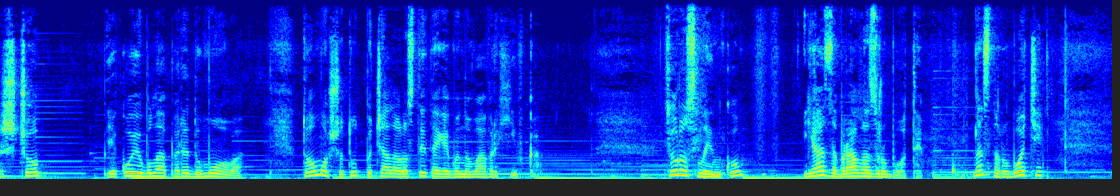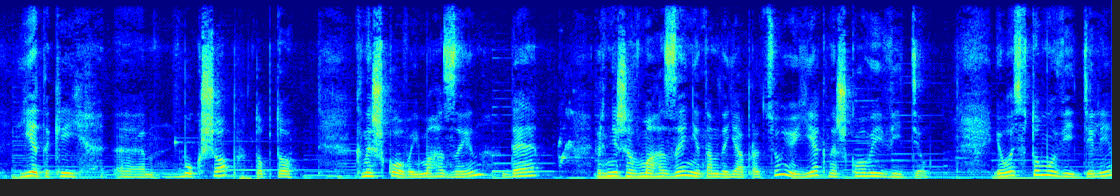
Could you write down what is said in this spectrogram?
що, якою була передумова? Тому що тут почала рости так якби нова верхівка. Цю рослинку я забрала з роботи. У нас на роботі є такий е, букшоп, тобто книжковий магазин, де, верніше, в магазині, там, де я працюю, є книжковий відділ. І ось в тому відділі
